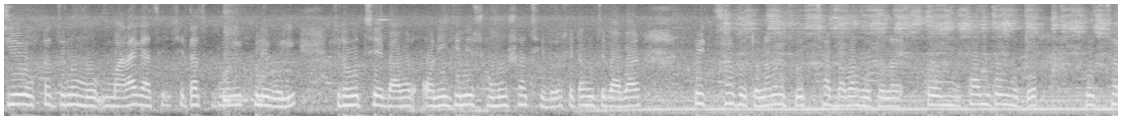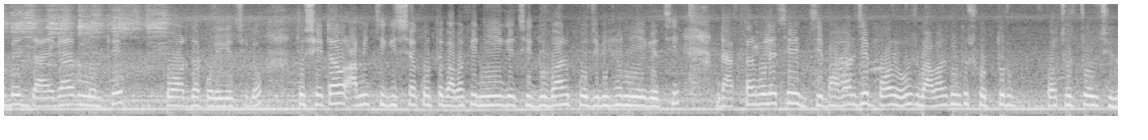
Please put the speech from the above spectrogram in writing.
যে রোগটার জন্য মারা গেছে, সেটা তোমাদের খুলে বলি। সেটা হচ্ছে বাবার অনেক দিনের সমস্যা ছিল, সেটা হচ্ছে বাবার পেচ্ছাপ হতো না মানে প্রচ্ছাপ বাবার হতো না, কম কম কম হতো। প্রচ্ছাপের জায়গার মধ্যে পর্দা পড়ে গেছিল। তো সেটাও আমি চিকিৎসা করতে বাবাকে নিয়ে গেছি, দুবার কোচবিহার নিয়ে গেছি। ডাক্তার বলেছে যে, বাবার যে বয়স, বাবার কিন্তু সত্তর বছর চলছিল।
